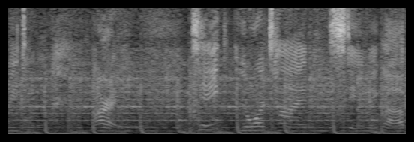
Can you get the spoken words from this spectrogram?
We did it. All right. Take your time standing up.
